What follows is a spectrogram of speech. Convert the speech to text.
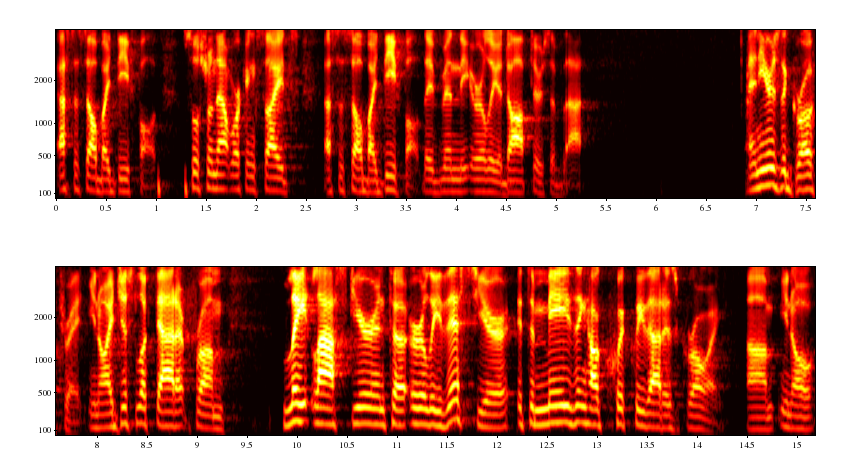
SSL by default. Social networking sites, SSL by default. They've been the early adopters of that. And here's the growth rate. You know, I just looked at it from late last year into early this year. It's amazing how quickly that is growing. Um, you know,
